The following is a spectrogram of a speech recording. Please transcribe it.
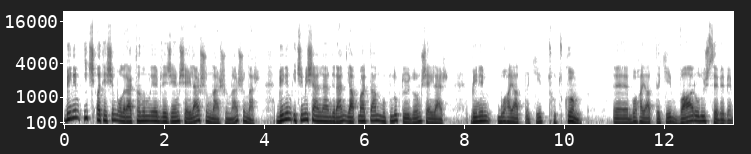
benim iç ateşim olarak tanımlayabileceğim şeyler şunlar, şunlar, şunlar. Benim içimi şenlendiren, yapmaktan mutluluk duyduğum şeyler. Benim bu hayattaki tutkum, e, bu hayattaki varoluş sebebim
